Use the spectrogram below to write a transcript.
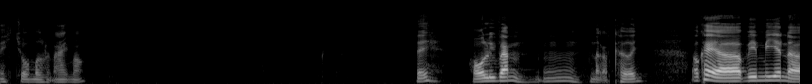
នេះចូលមើលខ្លួនឯងមកនេះ Holy One នឹកអត់ឃើញអូខេវាមានអឺ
